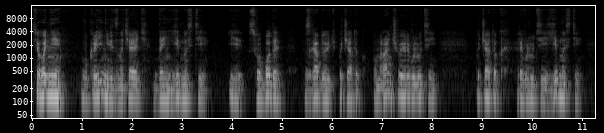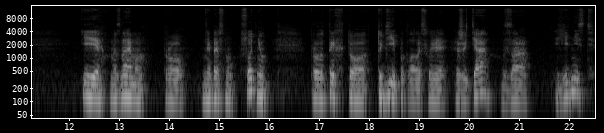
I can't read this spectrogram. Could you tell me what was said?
Сьогодні в Україні відзначають День Гідності і Свободи, згадують початок Помаранчевої революції, початок Революції Гідності. І ми знаємо про Небесну Сотню, про тих, хто тоді поклали своє життя за гідність,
